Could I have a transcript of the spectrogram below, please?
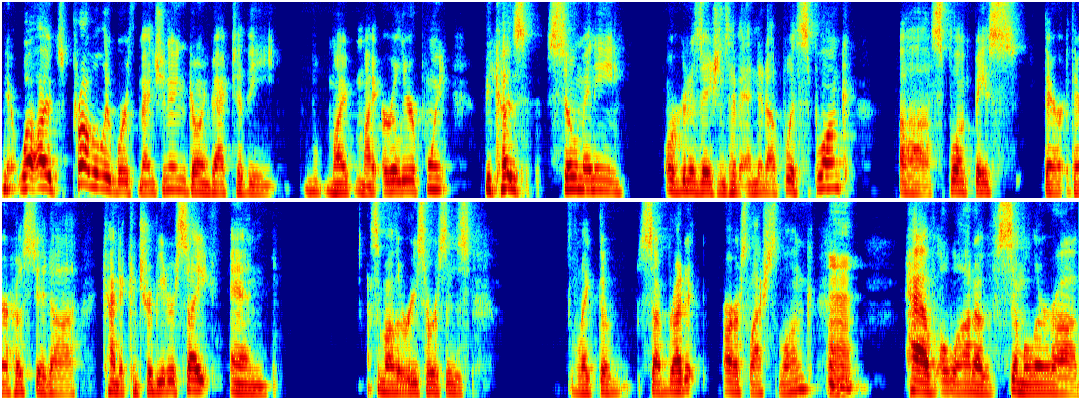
Yeah, well, it's probably worth mentioning going back to the my my earlier point because so many organizations have ended up with Splunk uh, Splunk base their their hosted uh, kind of contributor site and some other resources like the subreddit r slash Splunk mm-hmm. have a lot of similar uh,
